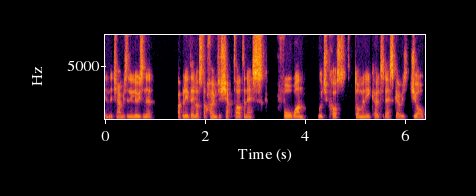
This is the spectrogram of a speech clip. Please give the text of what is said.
in the Champions League, losing it, I believe they lost at home to Shakhtar Donetsk 4 1, which cost Domenico Tedesco his job.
